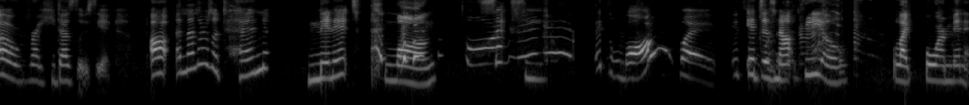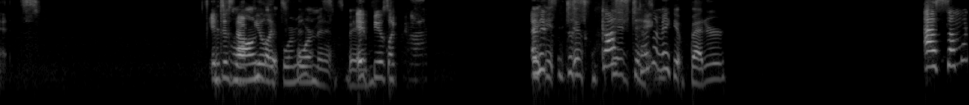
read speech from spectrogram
oh right, he does lose the egg. Uh, and then there's a ten minute long sex scene. It's long, but it's. It does not feel like four minutes. It It's does long, not feel like four, four minutes. minutes, babe. It feels like, and It- it's it- disgusting. It doesn't make it better. As someone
